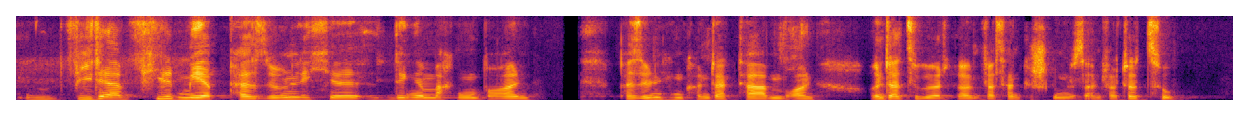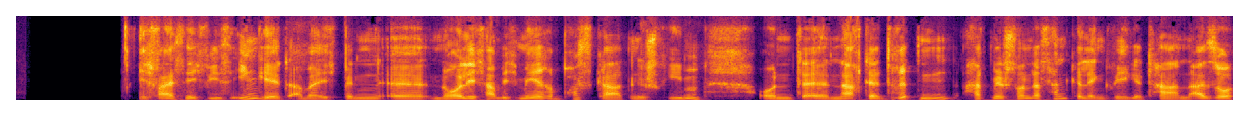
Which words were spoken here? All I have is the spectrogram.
wieder viel mehr persönliche Dinge machen wollen, persönlichen Kontakt haben wollen. Und dazu gehört irgendwas Handgeschriebenes einfach dazu ich weiß nicht, wie es Ihnen geht, aber ich bin äh, neulich habe ich mehrere Postkarten geschrieben und äh, nach der dritten hat mir schon das Handgelenk wehgetan. Also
